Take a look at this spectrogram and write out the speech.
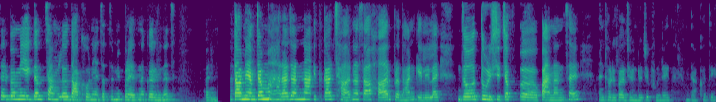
तर पण मी एकदम चांगलं दाखवण्याचा तर मी प्रयत्न करेनच. पण आता आम्ही आमच्या महाराजांना इतका छान असा हार प्रदान केलेला आहे. जो तुळशीच्या पानांचा आहे. आणि थोडीफार झेंडूची फुलं आहेत. मी दाखवते.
